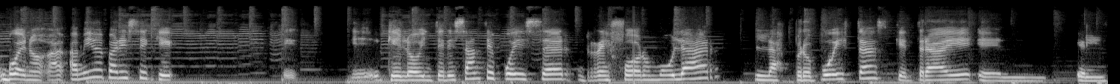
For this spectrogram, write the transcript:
bueno, a, mí me parece que, eh, que lo interesante puede ser reformular las propuestas que trae el, el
